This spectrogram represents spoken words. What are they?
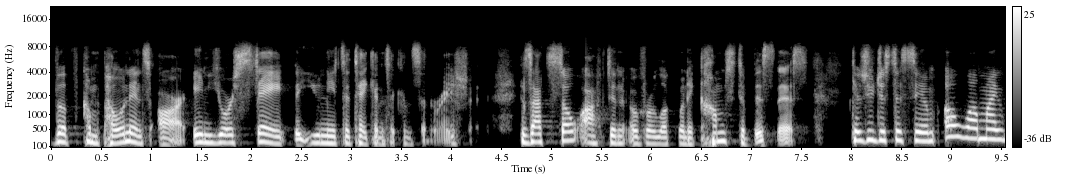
the components are in your state that you need to take into consideration. Because that's so often overlooked when it comes to business. Because you just assume oh well my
